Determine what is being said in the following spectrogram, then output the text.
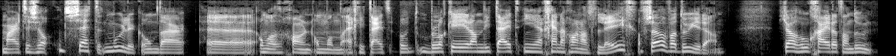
maar het is wel ontzettend moeilijk om daar, uh, om dat gewoon, om dan echt die tijd, blokkeer je dan die tijd in je agenda gewoon als leeg of zo? Wat doe je dan? Ja, hoe ga je dat dan doen?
